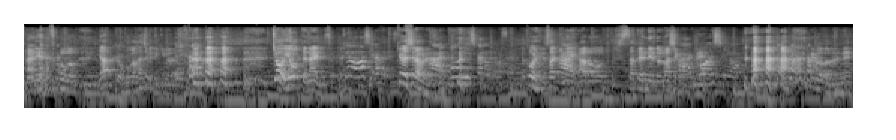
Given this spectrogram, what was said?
ありがとうございます。ヤッピー僕初めて聞きました。今日酔ってないんですよね。今日はシラフです今日はシラフですねはい、コーヒーしか飲んでませんこういうふうにさっきね、はい。あの喫茶店で飲みましたけどね。はい ということでね、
